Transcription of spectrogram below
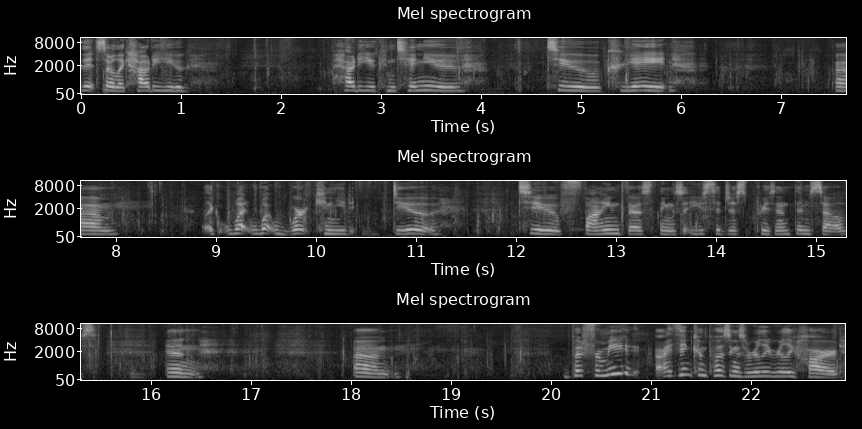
that so like how do you how do you continue to create um, like what what work can you do to find those things that used to just present themselves? And um, but for me i think composing is really really hard.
